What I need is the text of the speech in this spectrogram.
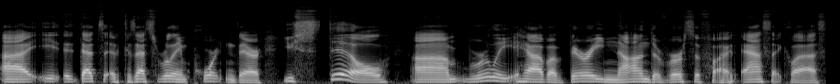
Uh, it- that's because that's really important there. You still um, really have a very non-diversified asset class,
